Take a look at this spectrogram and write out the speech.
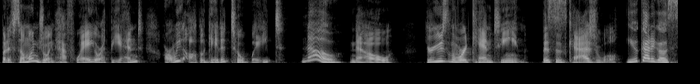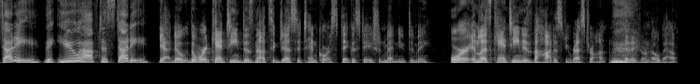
but if someone joined halfway or at the end, are we obligated to wait? No, No. You're using the word canteen. This is casual. you got to go study. That you have to study. Yeah, no, the word canteen does not suggest a 10 course degustation menu to me. Or unless canteen is the hottest new restaurant that I don't know about,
